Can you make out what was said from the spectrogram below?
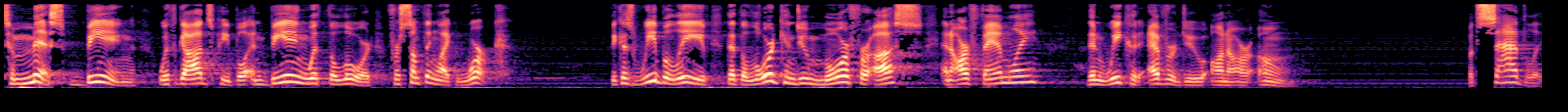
to miss being with God's people and being with the Lord for something like work. Because we believe that the Lord can do more for us and our family than we could ever do on our own. But sadly,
